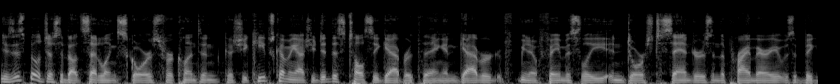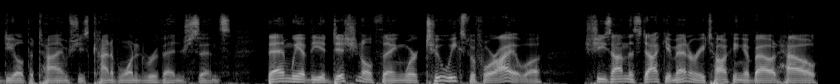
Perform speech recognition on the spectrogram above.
Is this bill just about settling scores for Clinton? Because she keeps coming out. She did this Tulsi Gabbard thing, and Gabbard, you know, famously endorsed Sanders in the primary. It was a big deal at the time. She's kind of wanted revenge since. Then we have the additional thing where two weeks before Iowa, she's on this documentary talking about how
